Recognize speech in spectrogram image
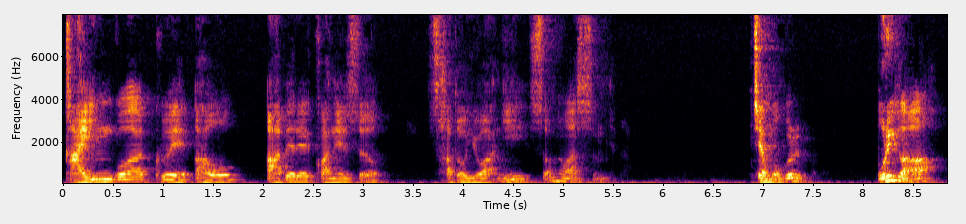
가인과 그의 아우 아벨에 관해서 사도 요한이 써놓았습니다. 제목을 우리가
